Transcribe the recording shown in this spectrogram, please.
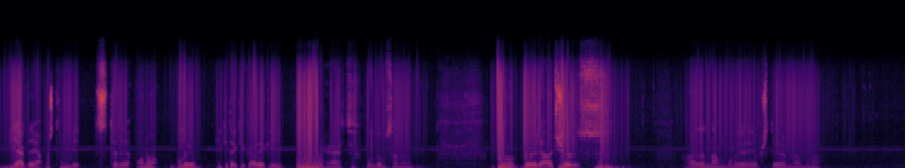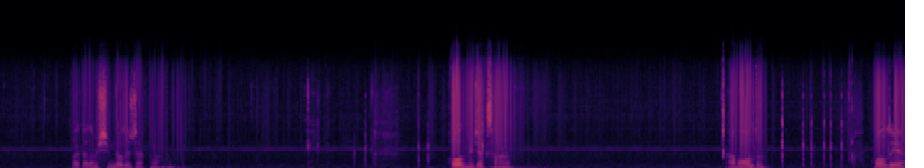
bir yerde yapmıştım bir sitede. Onu bulayım. 2 dakika bekleyin. Evet, buldum sanırım. Bunu böyle açıyoruz. Ardından buraya yapıştırıyorum ben bunu. Bakalım şimdi olacak mı? Olmayacak sanırım. Ama oldu. Oldu ya.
